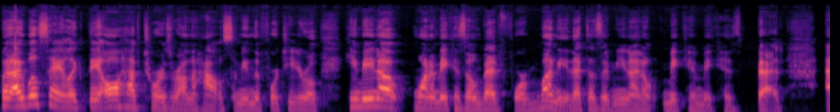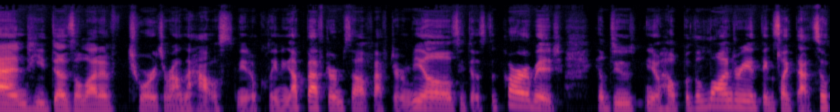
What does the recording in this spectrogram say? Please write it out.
but I will say, like, they all have chores around the house. I mean, the 14 year old, he may not want to make his own bed for money. That doesn't mean I don't make him make his bed. And he does a lot of chores around the house, you know, cleaning up after himself after meals. He does the garbage. He'll do, you know, help with the laundry and things like that. So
